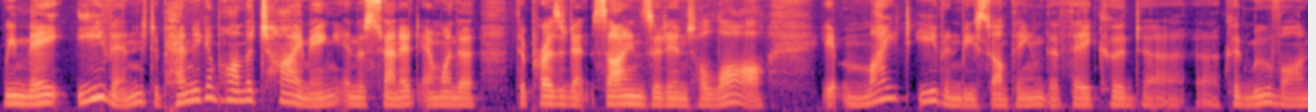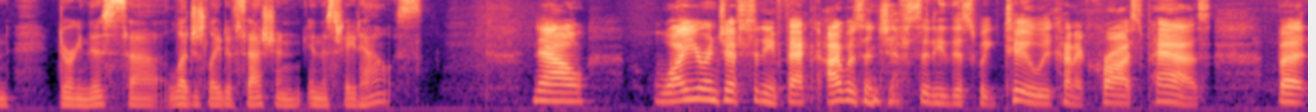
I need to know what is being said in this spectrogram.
we may even, depending upon the timing in the Senate and when the, the president signs it into law, it might even be something that they could uh, uh could move on during this uh, legislative session in the state house. Now, while you're in Jeff City, in fact, I was in Jeff City this week too. We kind of crossed paths, but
